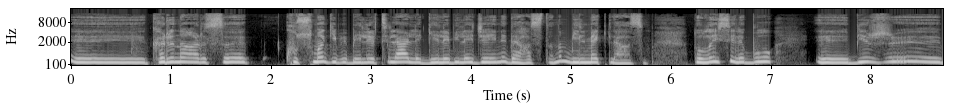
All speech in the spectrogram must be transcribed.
e, karın ağrısı, kusma gibi belirtilerle gelebileceğini de hastanın bilmek lazım. Dolayısıyla bu e, bir e,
